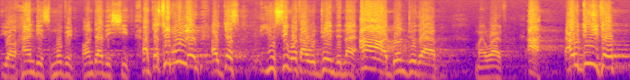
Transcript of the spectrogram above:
your hand is moving under the sheet, I just I just you see what I will do in the night. Ah, don't do that, my wife. Ah, I will do it. Oh.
